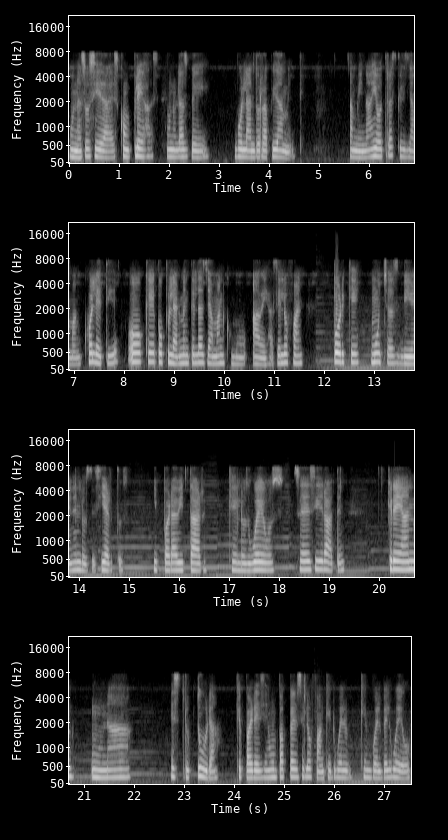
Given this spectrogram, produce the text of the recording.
unas sociedades complejas, uno las ve volando rápidamente. También hay otras que se llaman colétide o que popularmente las llaman como abejas celofán porque muchas viven en los desiertos y para evitar que los huevos se deshidraten crean una estructura que parece un papel celofán que envuelve, el huevo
